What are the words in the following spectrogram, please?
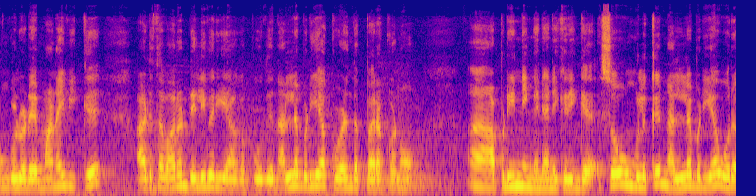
உங்களுடைய மனைவிக்கு அடுத்த வாரம் டெலிவரி ஆக போகுது. நல்லபடியாக குழந்தை பிறக்கணும் அப்படின்னு நீங்கள் நினைக்கிறீங்க. ஸோ உங்களுக்கு நல்லபடியாக ஒரு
